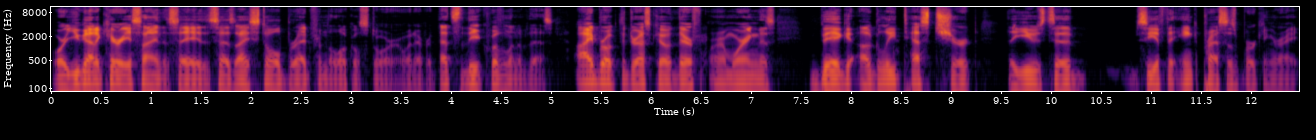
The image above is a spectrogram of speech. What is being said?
Or you got to carry a sign that says says I stole bread from the local store or whatever. That's the equivalent of this. I broke the dress code therefore I'm wearing this big ugly test shirt they use to see if the ink press is working right.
